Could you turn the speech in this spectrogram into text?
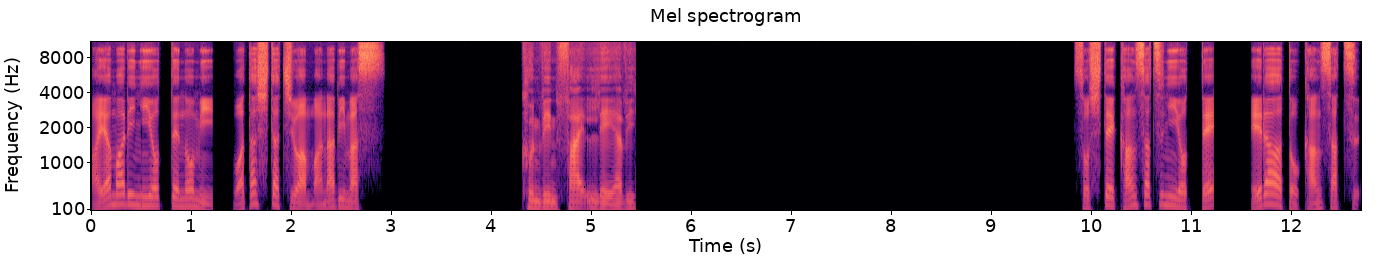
誤りによってのみ私たちは学びます。そして観察によってエラーと観察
